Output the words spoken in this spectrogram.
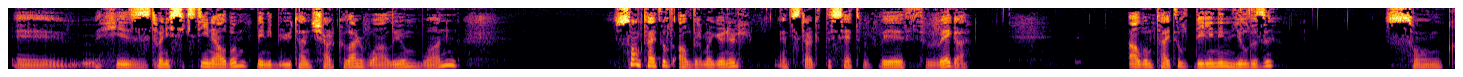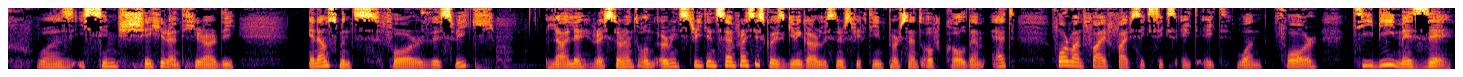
Uh, his 2016 album Beni Büyüten Şarkılar Volume 1. Song titled Aldırma Gönül and started the set with Vega. Album titled Delinin Yıldızı. Song was İsim Şehir and here are the announcements for this week. Lale restaurant on Irving Street in San Francisco is giving our listeners 15% off. Call them at 415-566-8814. TB Mezze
